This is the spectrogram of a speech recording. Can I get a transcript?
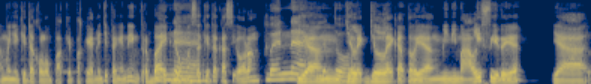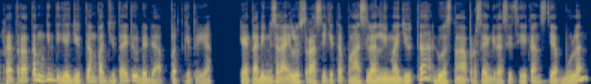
Namanya kita kalau pakai pakaian aja pengennya yang terbaik dong. Masa kita kasih orang Benar, yang jelek-jelek atau yang minimalis gitu ya. Ya rata-rata mungkin 3 juta, 4 juta itu udah dapet gitu ya. Kayak tadi misalkan ilustrasi kita penghasilan 5 juta, dua setengah persen kita sisihkan setiap bulan,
